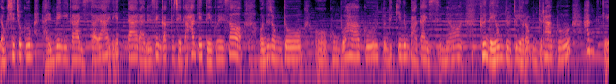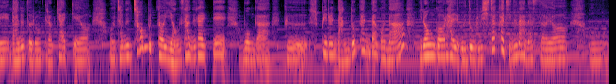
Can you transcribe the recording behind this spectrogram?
역시 조금 알맹이가 있어야 하겠다라는 생각도 제가 하게 되고 해서 어느 정도 어, 공부하고 또 느끼는 바가 있으면 그 내용들도 여러분들하고 함께 나누도록 그렇게 할게요. 어, 저는 처음부터 이 영상을 할 때 뭔가 그 수필을 낭독한다거나 이런 걸 할 의도로 시작하지는 않았어요. 어,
